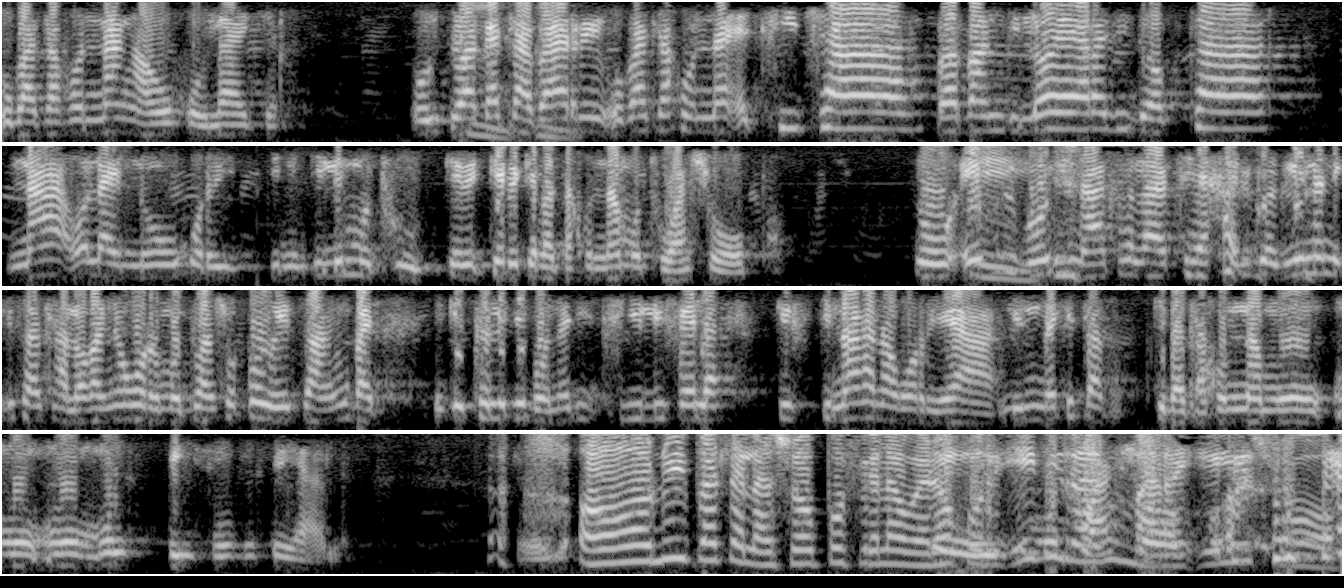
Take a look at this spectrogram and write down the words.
o batla go nna nga o gola ke o itse wa ka tla ba re o batla go nna a teacher ba bang di-lawyera di-doctor. Nna all i know gore ke ne ke le motho ke re ke batla go nna motho wa shopo so everybody na tlhola thega because le nna ne ke sa tlhaloganye gore motho wa shopo o etsang but ne ke tlhole ke bona ditshili fela ke nagana gore ya le nna ke tla ke batla go nna mo spacing se se yalo. Oh no ipatlela shopo fela wena gore e dirang mara e le shopo.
